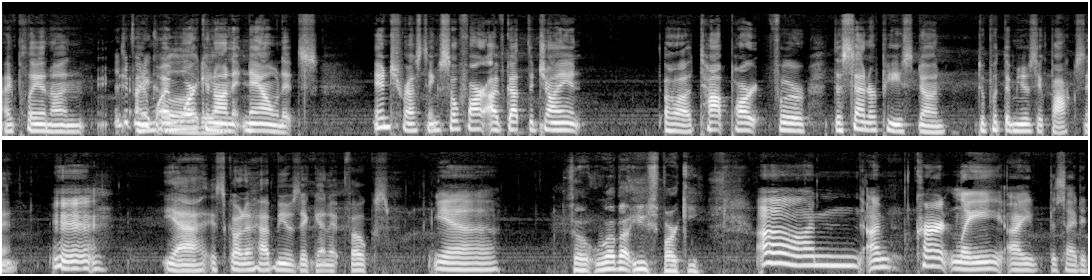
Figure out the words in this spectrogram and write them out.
I plan on. It's a pretty I'm, I'm working idea. on it now, and it's interesting. So far, I've got the giant uh, top part for the centerpiece done to put the music box in. yeah, it's going to have music in it, folks. Yeah. So what about you, Sparky? Oh, I'm I'm currently I decided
